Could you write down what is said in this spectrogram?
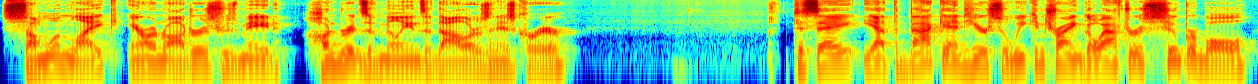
someone like Aaron Rodgers, who's made hundreds of millions of dollars in his career, to say, yeah, at the back end here, so we can try and go after a Super Bowl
